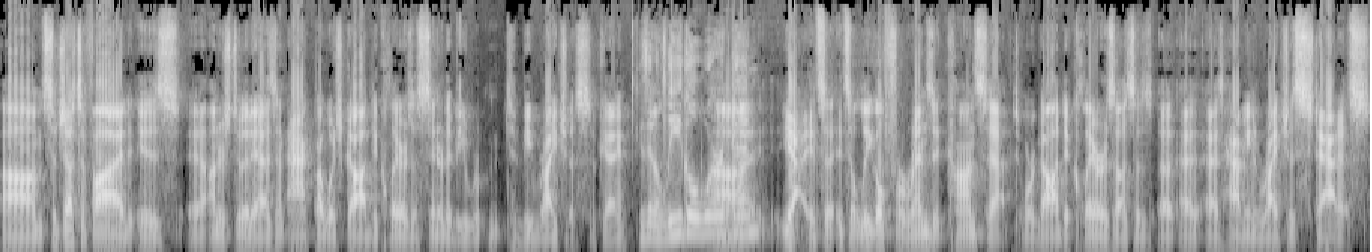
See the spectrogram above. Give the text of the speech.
Um, so justified is uh, understood as an act by which God declares a sinner to be to be righteous. Okay, is it a legal word uh, then? Yeah, it's a it's a legal forensic concept where God declares us as uh, as having righteous status.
